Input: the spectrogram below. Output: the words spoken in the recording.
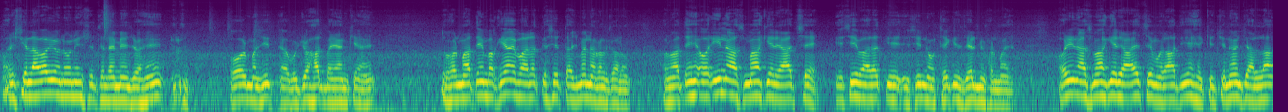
اور اس کے علاوہ بھی انہوں نے اس سلسلے میں جو ہیں اور مزید وجوہات بیان کیا ہیں۔ تو فرماتے ہیں، بقیہ عبارت کے صرف ترجمہ نقل کروں فرماتے ہیں، اور ان آسما کی رعایت سے اسی عبارت کی، اسی نوتھے کی ذیل میں فرمایا۔ اور ان آسما کی رعایت سے مراد یہ ہے کہ چنانچہ اللہ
